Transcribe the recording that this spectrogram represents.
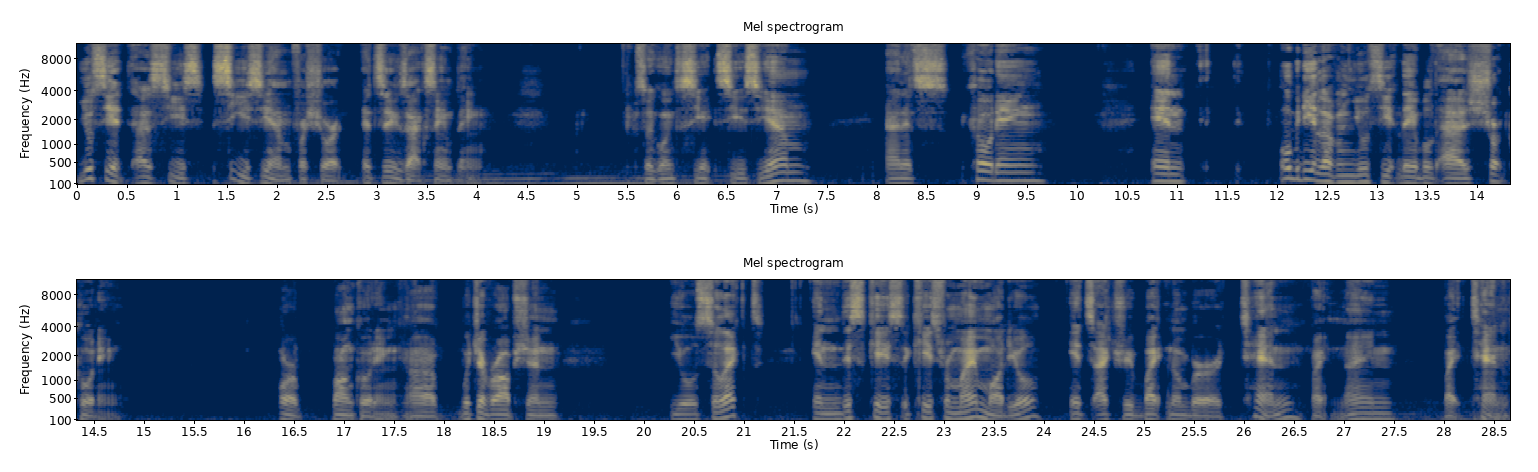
You'll see it as CECM for short. It's the exact same thing. So going to CECM, and it's coding in OBDeleven, you'll see it labeled as short coding or long coding, uh, whichever option you'll select. In this case, the case from my module, it's actually byte number 10, byte 9, byte 10.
